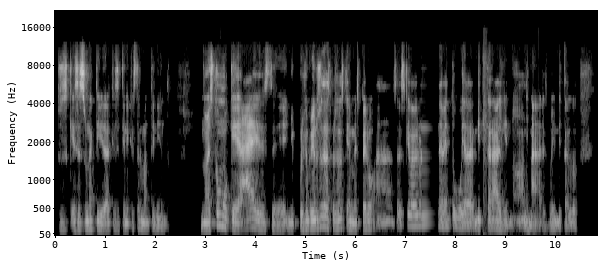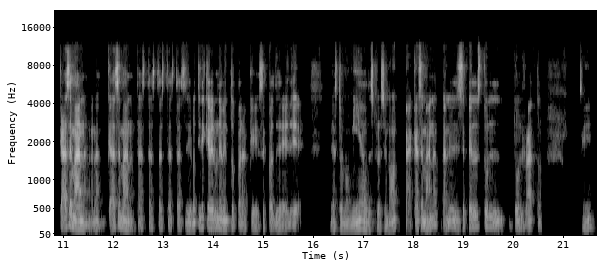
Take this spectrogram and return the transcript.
Entonces, esa es una actividad que se tiene que estar manteniendo. No es como que, ah, este, por ejemplo, yo no soy de las personas que me espero, ah, ¿sabes que va a haber un evento? Voy a invitar a alguien. No, ni madres, voy a invitarlo cada semana, ¿verdad? Cada semana, tas, tas, tas, tas, tas. No tiene que haber un evento para que sepas de, de, de astronomía o de exploración, no, cada semana, dale, ese pedo es todo el, todo el rato, ¿sí?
